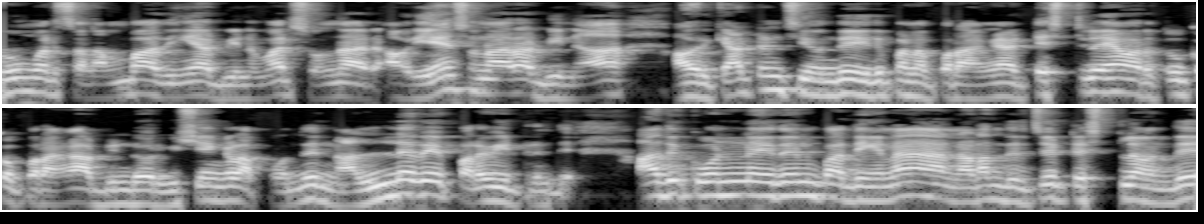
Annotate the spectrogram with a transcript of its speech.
ரூமர்ஸை நம்பாதீங்க அப்படின்ற மாதிரி சொன்னார். அவர் ஏன் சொன்னாரு அப்படின்னா அவர் கேப்டன்சி வந்து இது பண்ண போறாங்க டெஸ்ட்லயே அவரை தூக்க போறாங்க அப்படின்ற ஒரு விஷயங்கள் அப்போ வந்து நல்லாவே பரவிட்டு இருந்து அதுக்கு ஒன்று இதுன்னு பாத்தீங்கன்னா நடந்துருச்சு. டெஸ்ட்ல வந்து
